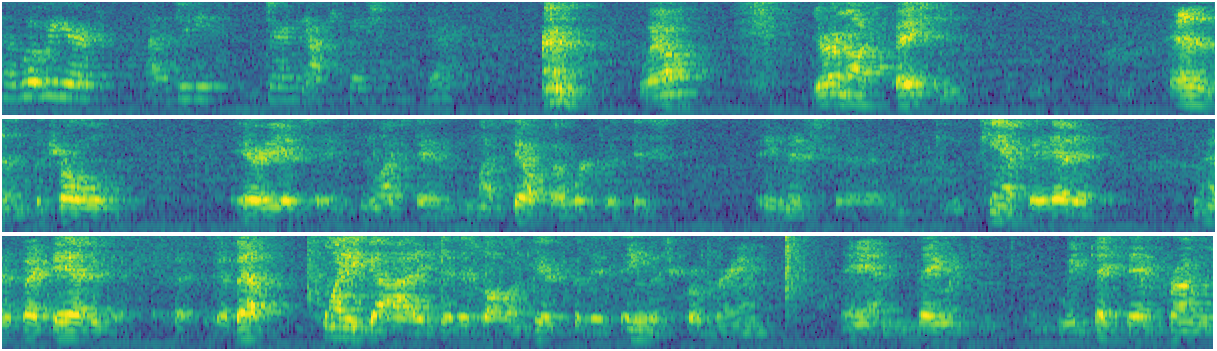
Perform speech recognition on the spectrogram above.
that. Uh, what were your uh, duties during the occupation there? Well, during occupation, other than patrol areas, and, and like I said, myself, I worked with this, in this uh, camp, we had a, matter of fact, they had about 20 guys that had volunteered for this English program, and they would, we'd take them from,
